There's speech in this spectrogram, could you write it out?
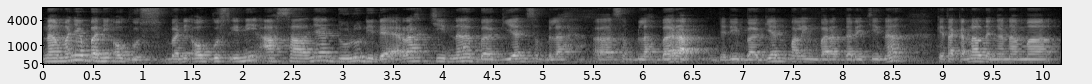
namanya Bani Ogus Bani Ogus ini asalnya dulu di daerah Cina bagian sebelah uh, sebelah barat jadi bagian paling barat dari Cina kita kenal dengan nama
